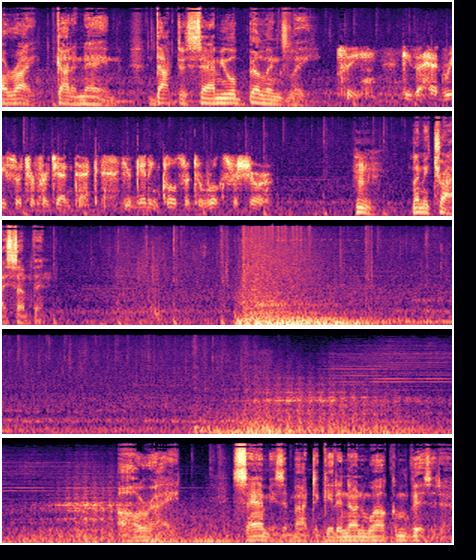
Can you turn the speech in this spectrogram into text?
All right, got a name. Dr. Samuel Billingsley. See, he's a head researcher for Gentek. You're getting closer to Rooks for sure. Hmm, let me try something. All right. Sammy's about to get an unwelcome visitor.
